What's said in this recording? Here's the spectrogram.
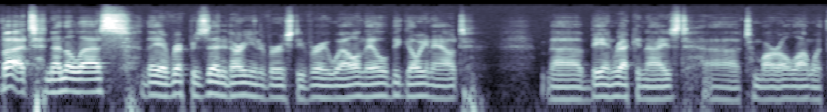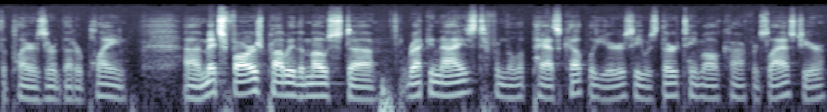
But nonetheless, they have represented our university very well, and they will be going out, uh, being recognized uh, tomorrow, along with the players that are playing. Uh, Mitch Farr is probably the most uh, recognized from the past couple years. He was third team All Conference last year.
